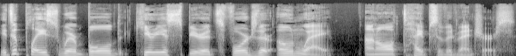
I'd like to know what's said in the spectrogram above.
It's a place where bold, curious spirits forge their own way on all types of adventures.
